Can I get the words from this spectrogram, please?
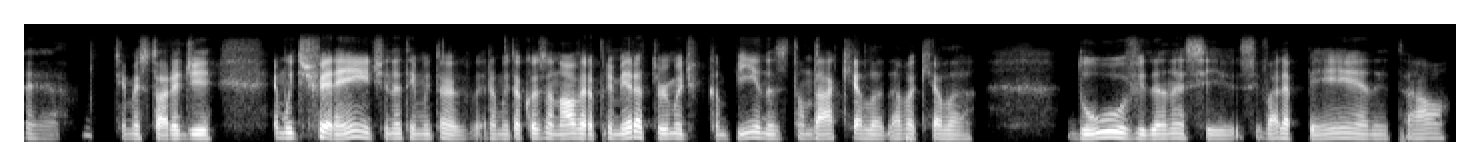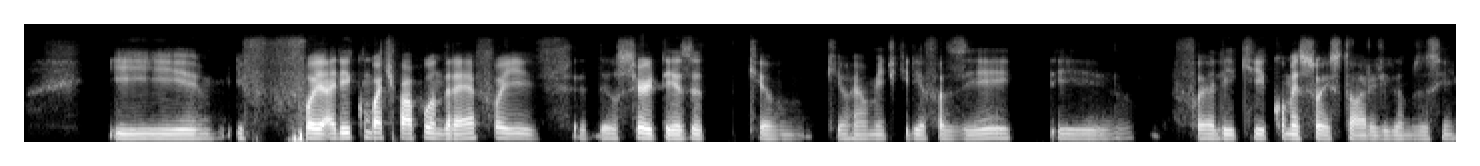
é, tem uma história de é muito diferente, né? Tem muita era muita coisa nova, era a primeira turma de Campinas, então dá aquela dava aquela dúvida, né? Se, se vale a pena e tal. E, e foi ali com bate-papo o André foi deu certeza que eu, que eu realmente queria fazer e foi ali que começou a história, digamos assim.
